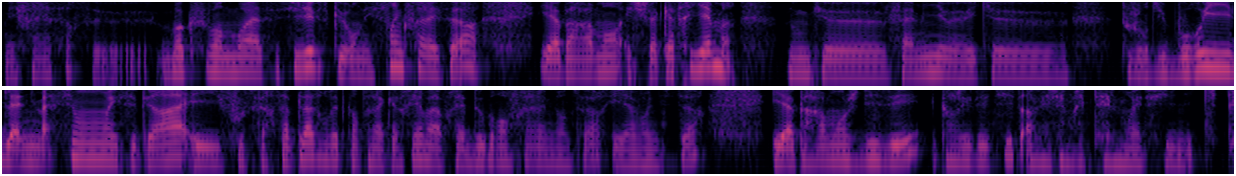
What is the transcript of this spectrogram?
mes frères et sœurs se moquent souvent de moi à ce sujet parce qu'on est cinq frères et sœurs et apparemment, et je suis la quatrième, donc famille avec toujours du bruit, de l'animation, etc. Et il faut se faire sa place en fait quand on est la quatrième après deux grands frères et une grande sœur et avant une petite sœur. Et apparemment, je disais quand j'étais petite, ah mais j'aimerais tellement être fille unique.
